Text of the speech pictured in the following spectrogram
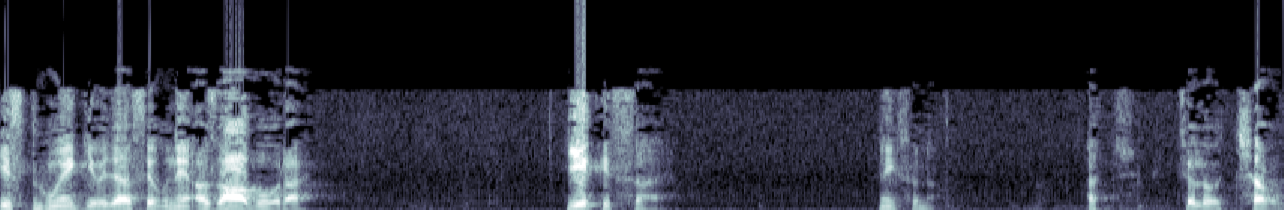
اس دھوئیں کی وجہ سے انہیں عذاب ہو رہا ہے۔ یہ قصہ ہے۔ نہیں سنا۔ اچھا چلو اچھا ہو۔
